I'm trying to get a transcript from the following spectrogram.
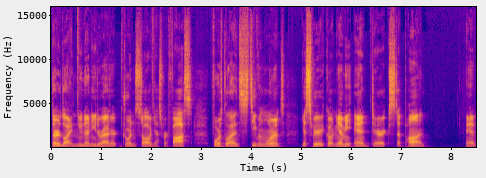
Third line, Nino Niederreiter, Jordan Staal, Jesper Fast. Fourth line, Steven Lorentz, Jesperi Kotkaniemi, and Derek Stepan. And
